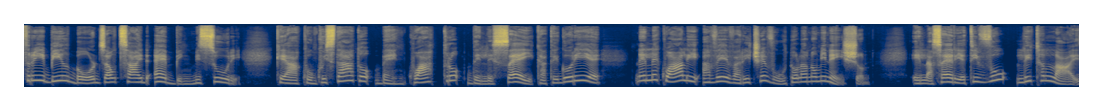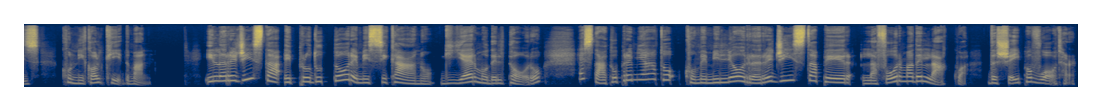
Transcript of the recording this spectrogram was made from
Three Billboards Outside Ebbing, Missouri, che ha conquistato ben quattro delle sei categorie nelle quali aveva ricevuto la nomination, e la serie tv Little Lies con Nicole Kidman. Il regista e produttore messicano Guillermo del Toro è stato premiato come miglior regista per La forma dell'acqua, The Shape of Water,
